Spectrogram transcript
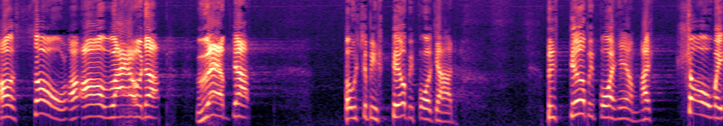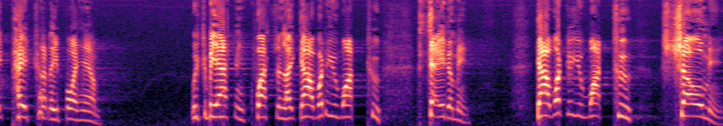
Our soul are all riled up, revved up. But we should be still before God. Be still before him. My soul wait patiently for him. We should be asking questions like, God, what do you want to say to me? God, what do you want to show me?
